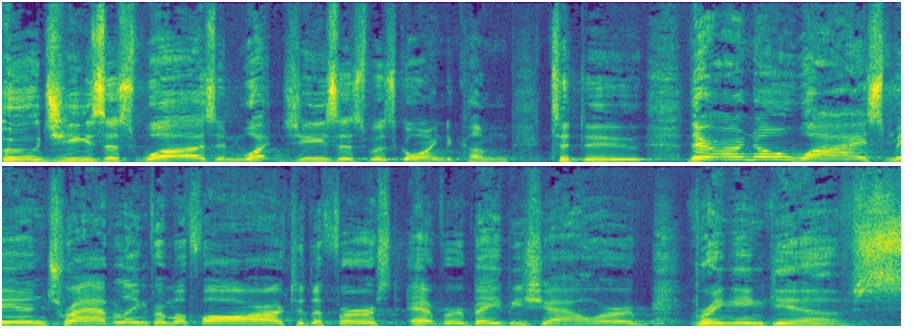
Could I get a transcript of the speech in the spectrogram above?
who Jesus was and what Jesus was going to come to do. There are no wise men traveling from afar to the first ever baby shower bringing gifts.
